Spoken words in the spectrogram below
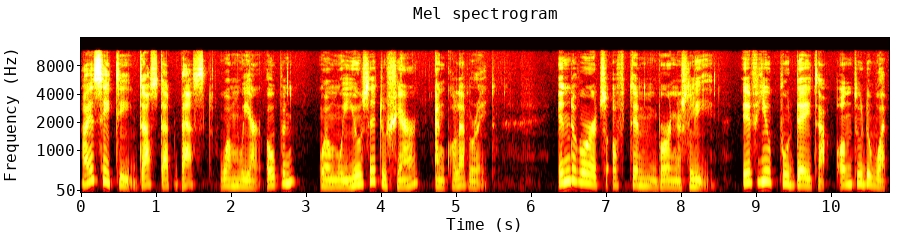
ICT does that best when we are open, when we use it to share and collaborate. In the words of Tim Berners-Lee, if you put data onto the web,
